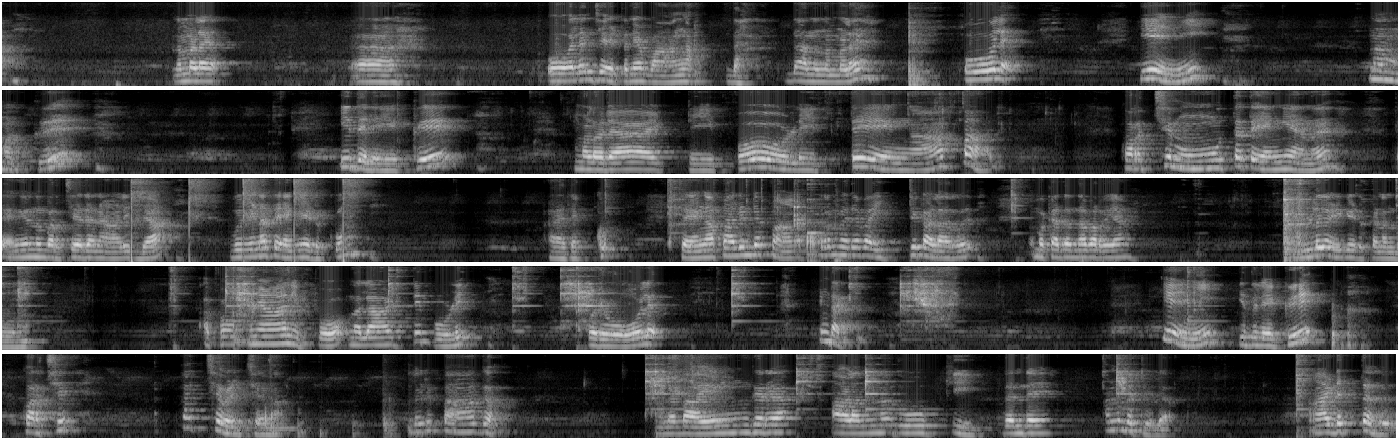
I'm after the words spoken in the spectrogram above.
നമ്മളെ ഓലൻ ചേട്ടനെ വാങ്ങാം. ഇതാ ഇതാണ് നമ്മളെ ഓല ഇനി നമുക്ക് ഇതിലേക്ക് നമ്മളൊരട്ടിപ്പൊളി തേങ്ങാപ്പാൽ. കുറച്ച് മൂത്ത തേങ്ങയാണ്. തേങ്ങയൊന്നും പറിച്ചു തരാൻ ആളില്ല. വീണ തേങ്ങ എടുക്കും. അരക്കും. തേങ്ങാപ്പാലിന്റെ പാത്രം വരെ വൈറ്റ് കളറ്. നമുക്കതെന്താ പറയുക ഉള്ളു കഴുകി എടുക്കണം തോന്നും അപ്പോൾ ഞാനിപ്പോൾ നല്ല അടിപൊളി ഒരു ഓല ഉണ്ടാക്കി. ഇനി ഇതിലേക്ക് കുറച്ച് പച്ച വെളിച്ചെണ്ണ. ഒരു പാകം. നല്ല ഭയങ്കര അളന്ന് തൂക്കി. ഇതെന്തേ? ഒന്നും പറ്റൂല. അടുത്തത്.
